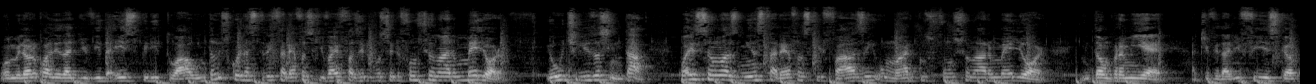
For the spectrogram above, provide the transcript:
uma melhor qualidade de vida espiritual. Então escolha as três tarefas que vai fazer você funcionar melhor eu utilizo assim, tá? Quais são as minhas tarefas que fazem o Marcos funcionar melhor? Então, para mim é atividade física,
